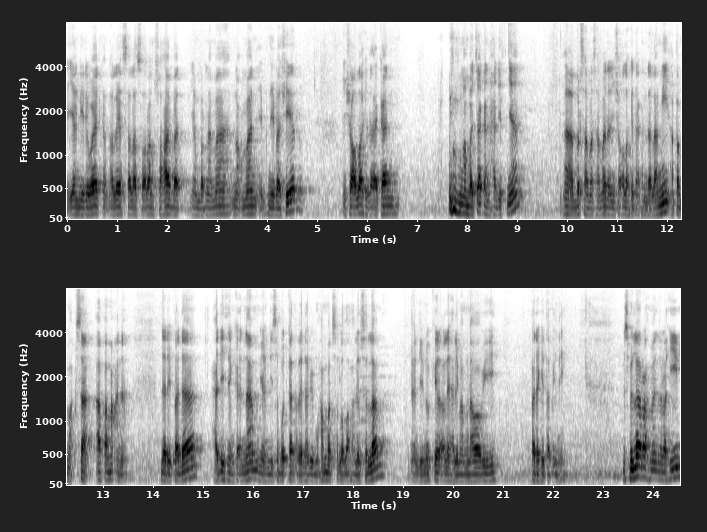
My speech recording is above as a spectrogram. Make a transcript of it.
yang diriwayatkan oleh salah seorang sahabat yang bernama Nu'man ibni Bashir. Insyaallah kita akan membacakan hadisnya uh, bersama-sama dan insyaallah kita akan dalami apa maksa, apa makna daripada hadis yang keenam yang disebutkan oleh Nabi Muhammad wasallam yang dinukil oleh Imam Nawawi pada kitab ini. بسم الله الرحمن الرحيم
